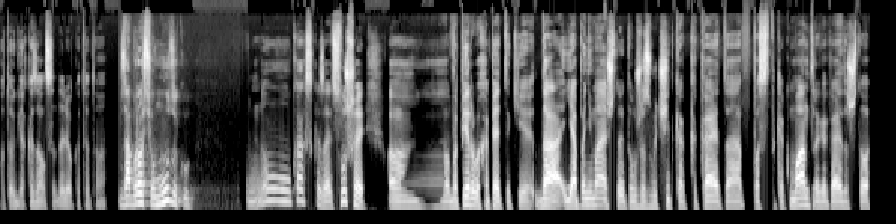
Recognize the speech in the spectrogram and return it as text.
В итоге оказался далек от этого. Забросил музыку. Ну, как сказать? Слушай, а, во-первых, опять-таки, да, я понимаю, что это уже звучит как какая-то, как мантра какая-то, что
